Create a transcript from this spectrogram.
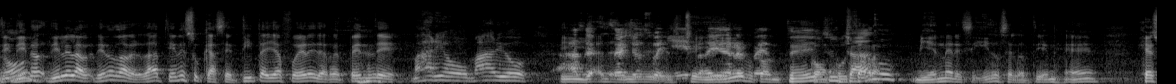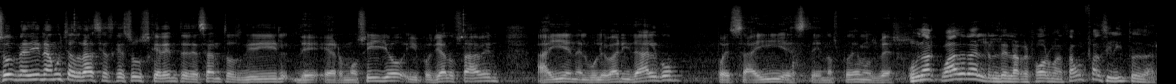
¿no? dino- dile la, dinos la verdad, tiene su casetita allá afuera y de repente, Mario, Mario. Y Ah, se- se echa un sueñito ahí de repente. Sí, con su justa bien merecido se lo tiene. ¿eh? Jesús Medina, muchas gracias, Jesús, gerente de Santos Grill de Hermosillo. Y pues ya lo saben, ahí en el Boulevard Hidalgo, pues ahí este, nos podemos ver. Una cuadra el de la reforma, está muy facilito de dar.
